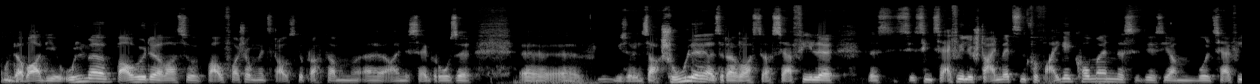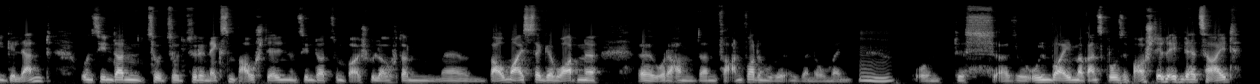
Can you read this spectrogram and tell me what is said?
Und da war die Ulmer Bauhütte, was so Bauforschung jetzt rausgebracht haben, äh, eine sehr große, äh, wie soll ich sagen, Schule. Also da war es sehr viele, es sind sehr viele Steinmetzen vorbeigekommen. Das, die, sie haben wohl sehr viel gelernt und sind dann zu, zu, zu den nächsten Baustellen und sind da zum Beispiel auch dann äh, Baumeister geworden oder haben dann Verantwortung übernommen. Mhm. Und das, also Ulm war immer ganz große Baustelle in der Zeit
